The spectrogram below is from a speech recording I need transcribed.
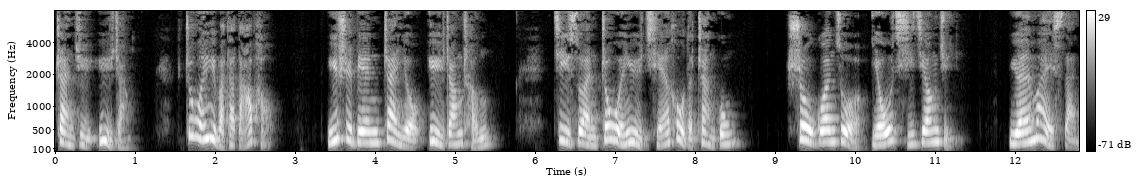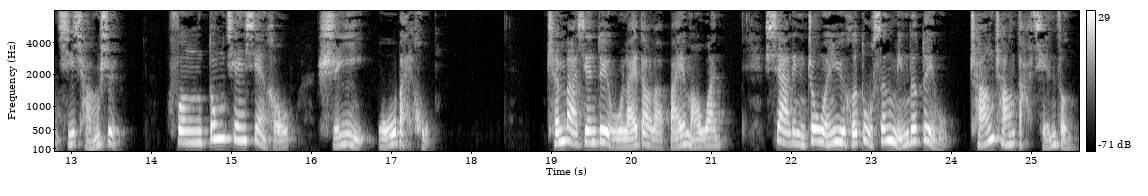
占据豫章，周文玉把他打跑，于是便占有豫章城。计算周文玉前后的战功，授官做游骑将军、员外散骑常侍，封东迁县侯，食邑五百户。陈霸先队伍来到了白毛湾，下令周文玉和杜僧明的队伍常常打前锋，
